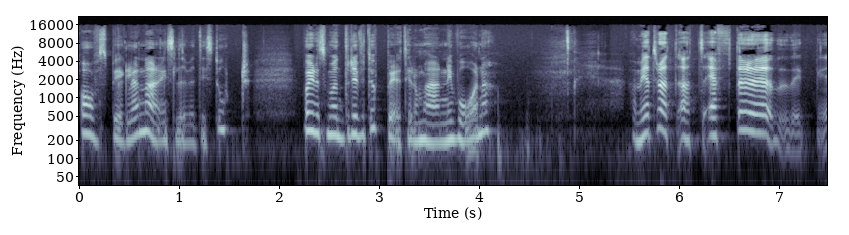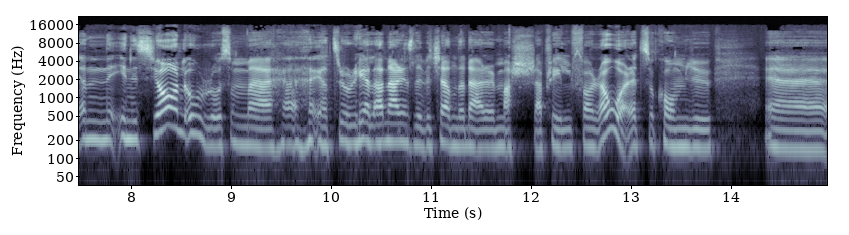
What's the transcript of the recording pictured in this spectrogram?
avspeglar näringslivet i stort. Vad är det som har drivit upp er till de här nivåerna? Ja, men jag tror att, att efter en initial oro som eh, jag tror hela näringslivet kände där mars, april förra året så kom ju eh,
